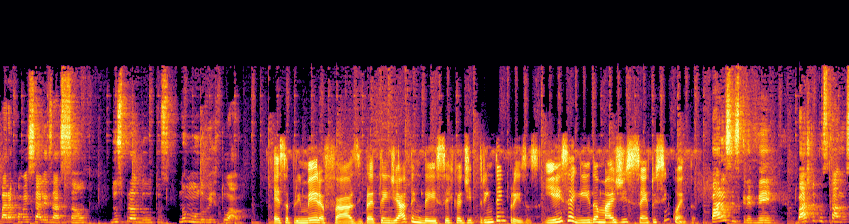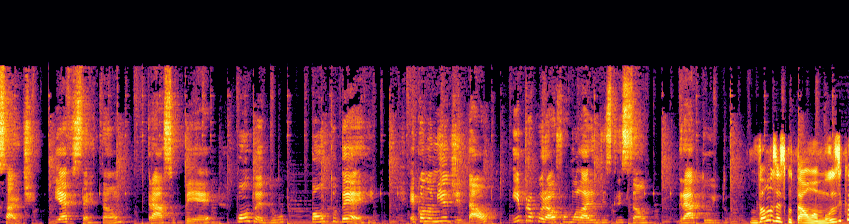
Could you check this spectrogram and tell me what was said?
para a comercialização dos produtos no mundo virtual. Essa primeira fase pretende atender cerca de 30 empresas e, em seguida, mais de 150. Para se inscrever, basta buscar no site ifsertão-pe.edu.br Economia Digital e procurar o formulário de inscrição gratuito. Vamos escutar uma música?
